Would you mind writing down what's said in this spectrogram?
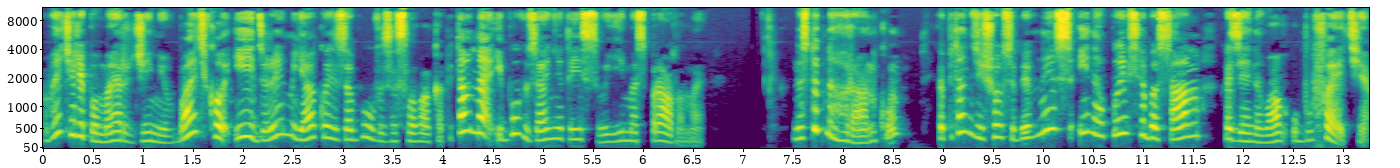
Ввечері помер Джимів батько, і Джим якось забув за слова капітана і був зайнятий своїми справами. Наступного ранку капітан зійшов собі вниз і напився, бо сам хазяйнував у буфеті.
